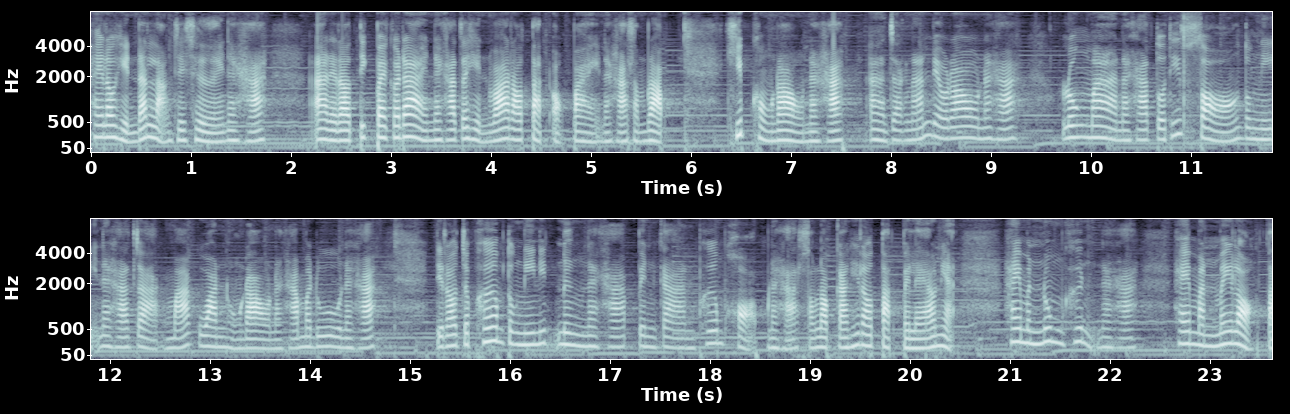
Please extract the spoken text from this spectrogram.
ให้เราเห็นด้านหลังเฉยๆนะคะ อ่าเดี๋ยวเราติ๊กไปก็ได้นะคะ จะเห็นว่าเราตัดออกไปนะคะสำหรับคลิปของเรานะคะอ่าจากนั้นเดี๋ยวเรานะคะลงมานะคะ ตัวที่ 2 ตรงนี้นะคะจากมาร์กวันของเรานะคะมาดูนะคะ เดี๋ยวเราจะเพิ่มตรงนี้นิดนึงนะคะ เป็นการเพิ่มขอบนะคะสำหรับการที่เราตัดไปแล้วเนี่ยให้มันนุ่มขึ้นนะคะ ให้มันไม่หลอกต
